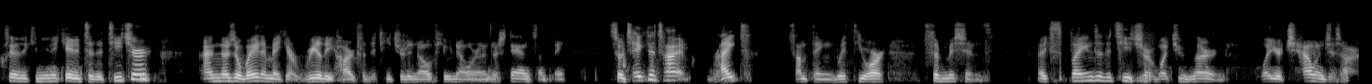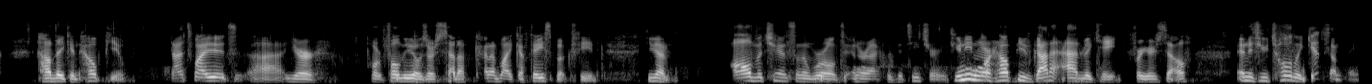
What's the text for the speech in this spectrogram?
clearly communicated to the teacher. And there's a way to make it really hard for the teacher to know if you know or understand something. So take the time, write something with your submissions. Explain to the teacher what you learned, what your challenges are, how they can help you. That's why it's uh, your portfolios are set up kind of like a Facebook feed. You have all the chance in the world to interact with the teacher. If you need more help, you've got to advocate for yourself. And if you totally get something,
